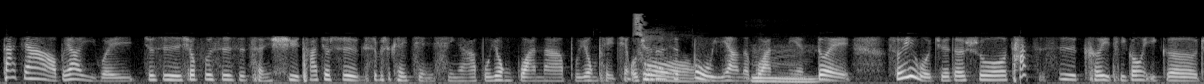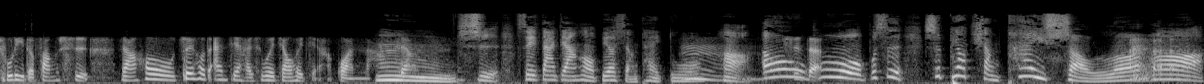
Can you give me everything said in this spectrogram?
大家啊，不要以为就是修复式是程序，它就是是不是可以减刑啊，不用关啊，不用赔钱。我觉得是不一样的观念，嗯、对。所以我觉得说，他只是可以提供一个处理的方式，然后最后的案件还是会交回检察官啦。嗯，这样子是，所以大家哈不要想太多哈、嗯。哦，是的不，不是，是不要想太少了啊！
